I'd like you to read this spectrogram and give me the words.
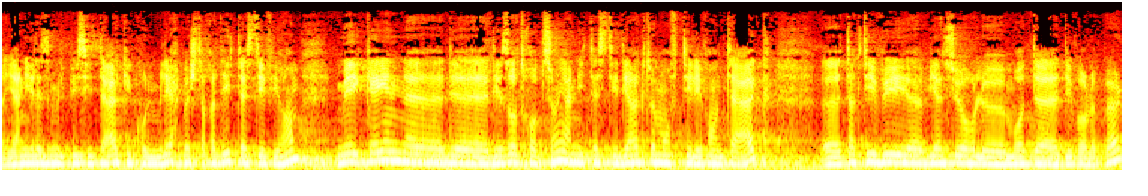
يعني لازم ال PC تاعك يكون مليح باش تقدري tester فيهم. mais كاين des autres options يعني tester directement في التليفون تاعك. t'activer bien sûr le mode développeur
